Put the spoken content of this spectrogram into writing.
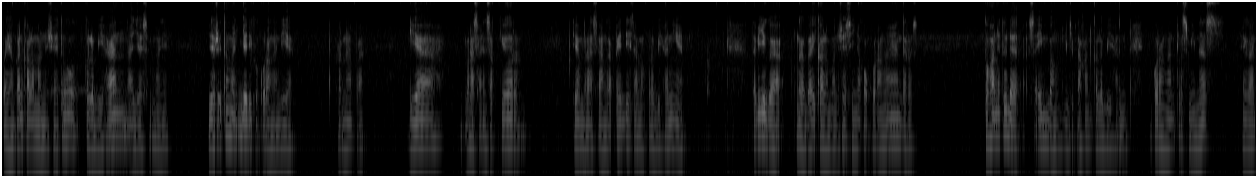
Bayangkan kalau manusia itu kelebihan aja semuanya. Justru itu menjadi kekurangan dia. Karena apa? Dia merasa insecure dia merasa nggak pede sama kelebihannya. Tapi juga nggak baik kalau manusia isinya kekurangan terus Tuhan itu udah seimbang menciptakan kelebihan, kekurangan plus minus, ya kan?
